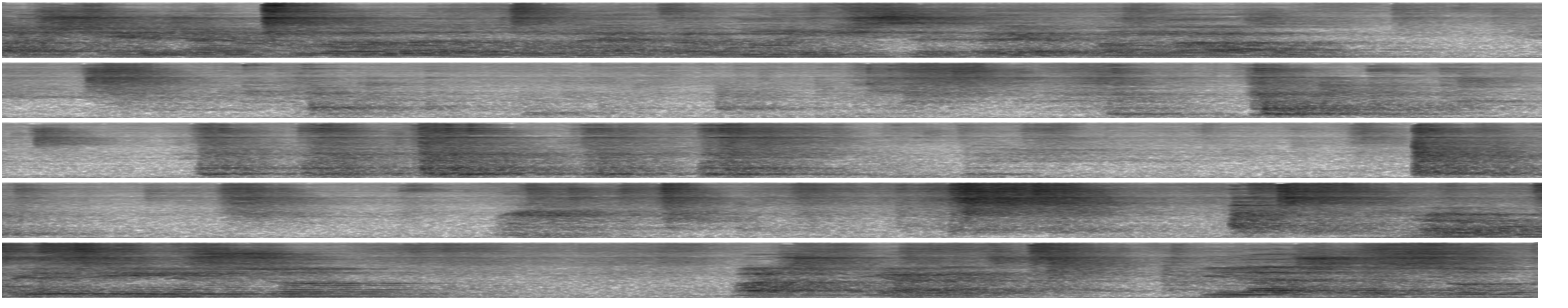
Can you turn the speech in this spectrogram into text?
başlayacağım duvarları vurmaya ve bunu iki sefer yapmam lazım. Yani bu bildiğiniz su, başka yani ilaçlı su.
